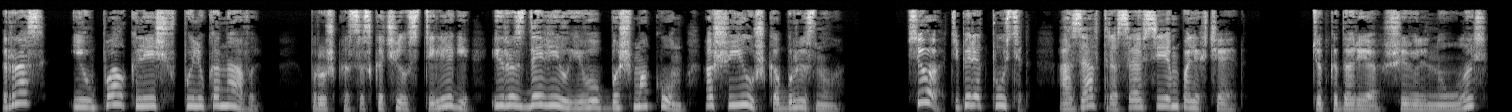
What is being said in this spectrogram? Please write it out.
Раз — и упал клещ в пыль канавы. Прошка соскочил с телеги и раздавил его башмаком, аж юшка брызнула. «Все, теперь отпустит, а завтра совсем полегчает». Тетка Дарья шевельнулась,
